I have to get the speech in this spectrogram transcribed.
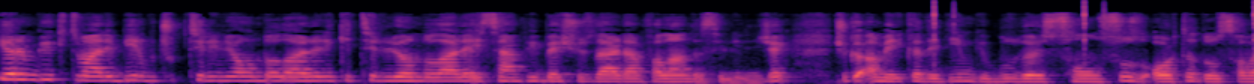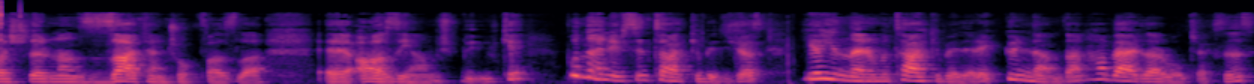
Yarın büyük ihtimalle 1,5 trilyon dolarlar, 2 trilyon dolarla S&P 500'lerden falan da silinecek. Çünkü Amerika dediğim gibi bu böyle sonsuz Orta Doğu savaşlarından zaten çok fazla e, ağzı yanmış bir ülke. Bunların hepsini takip edeceğiz. Yayınlarımı takip ederek gündemden haberdar olacaksınız.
